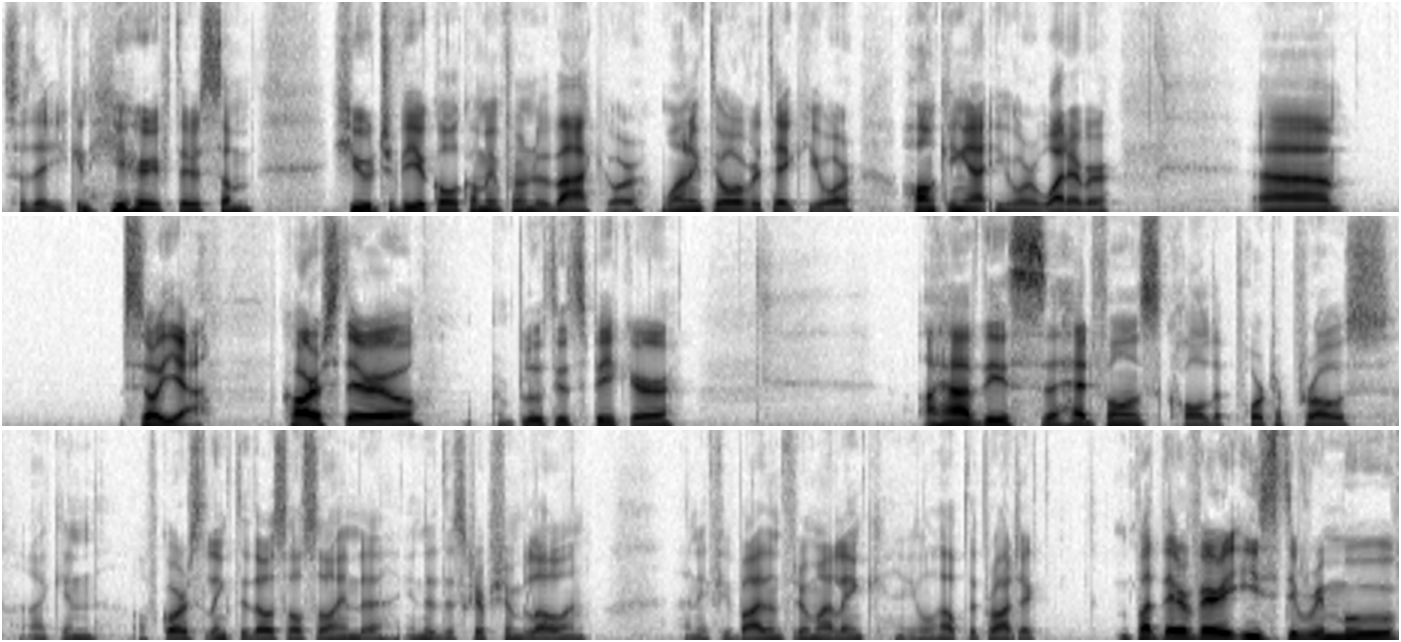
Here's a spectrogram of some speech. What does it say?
so that you can hear if there's some huge vehicle coming from the back or wanting to overtake you or honking at you or whatever. Um, so yeah, car stereo, Bluetooth speaker. I have these uh, headphones called the Porta Pros. I can, of course, link to those also in the in the description below, and and if you buy them through my link, it will help the project. But they're very easy to remove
